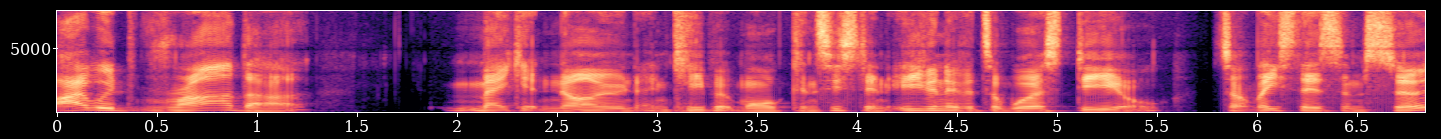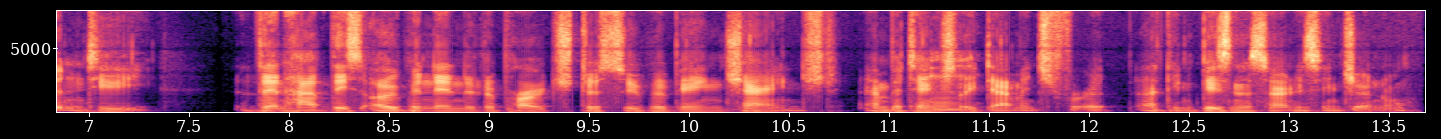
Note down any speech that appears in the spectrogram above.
I would rather make it known and keep it more consistent, even if it's a worse deal. So at least there's some certainty Then have this open ended approach to super being changed and potentially Mm. damaged for it. I think business owners in general.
